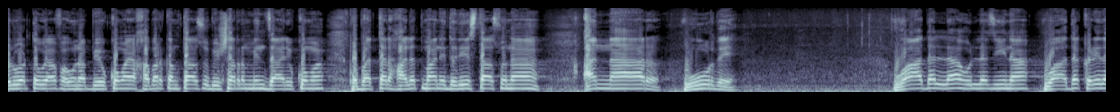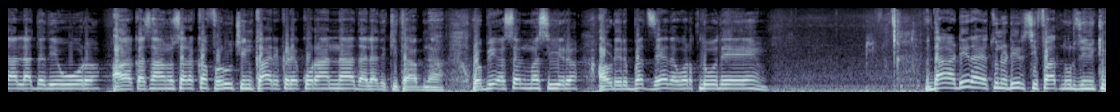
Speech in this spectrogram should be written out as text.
قل ورته وای اف ونبئکم یا خبر کم تاسو به شر من ذالکم په بدتر حالت باندې د دې تاسو نه النار اور دی وعد الله الذين وعد کړی د الله د دی اور هغه کسانو سره کفرو چې انکار کړي قران نه د الله د کتاب نه وبئس المصير او ډیر بد زیاده ورتلو دی دا ډیر آیتونه ډیر صفات نور ځینو کې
